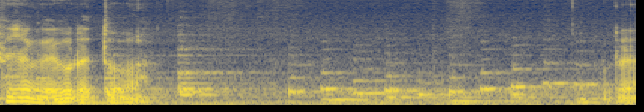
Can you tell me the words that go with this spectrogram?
표정이 왜 그래, 또. 그래.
